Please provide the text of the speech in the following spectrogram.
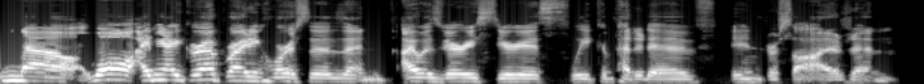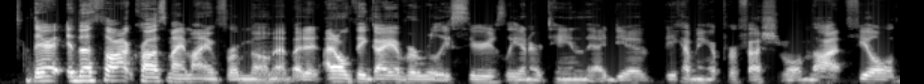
no. Well i mean i grew up riding horses and i was very seriously competitive in dressage and there the thought crossed my mind for a moment but it, i don't think i ever really seriously entertained the idea of becoming a professional in that field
